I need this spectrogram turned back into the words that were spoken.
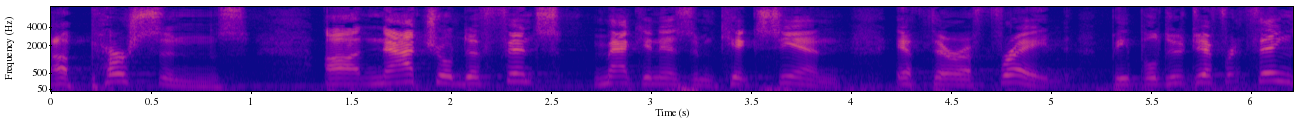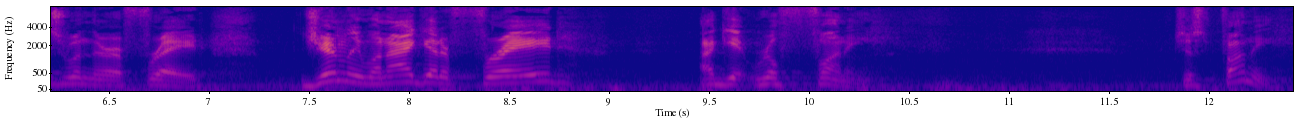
a person's uh, natural defense mechanism kicks in if they're afraid. People do different things when they're afraid. Generally, when I get afraid, I get real funny. Just funny.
